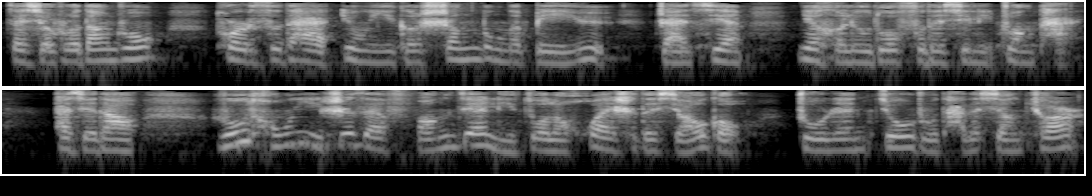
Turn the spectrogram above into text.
在小说当中，托尔斯泰用一个生动的比喻展现涅赫留多夫的心理状态。他写道：“如同一只在房间里做了坏事的小狗，主人揪住它的项圈，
